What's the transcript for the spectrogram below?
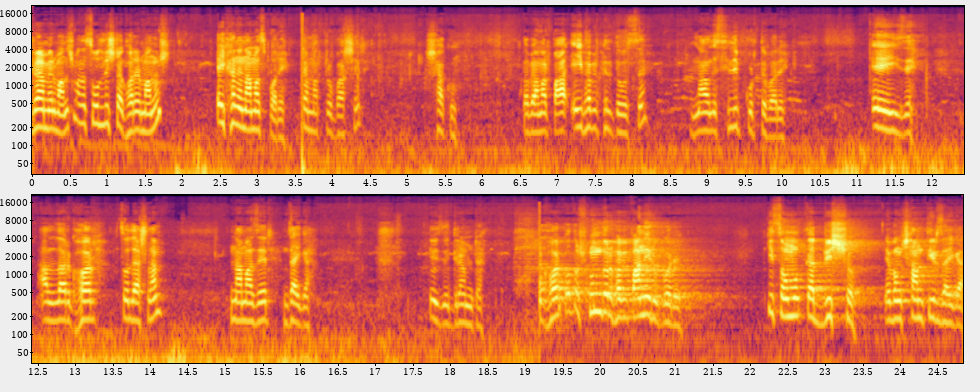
গ্রামের মানুষ মানে চল্লিশটা ঘরের মানুষ এইখানে নামাজ পড়ে। একটা মাত্র বাঁশের সাঁকু। তবে আমার পা এইভাবে ফেলতে হচ্ছে, না হলে স্লিপ করতে পারে। এই যে আল্লাহর ঘর চলে আসলাম নামাজের জায়গা। এই যে গ্রামটা। ঘর কত সুন্দরভাবে পানির উপরে। কি চমৎকার দৃশ্য এবং শান্তির জায়গা।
